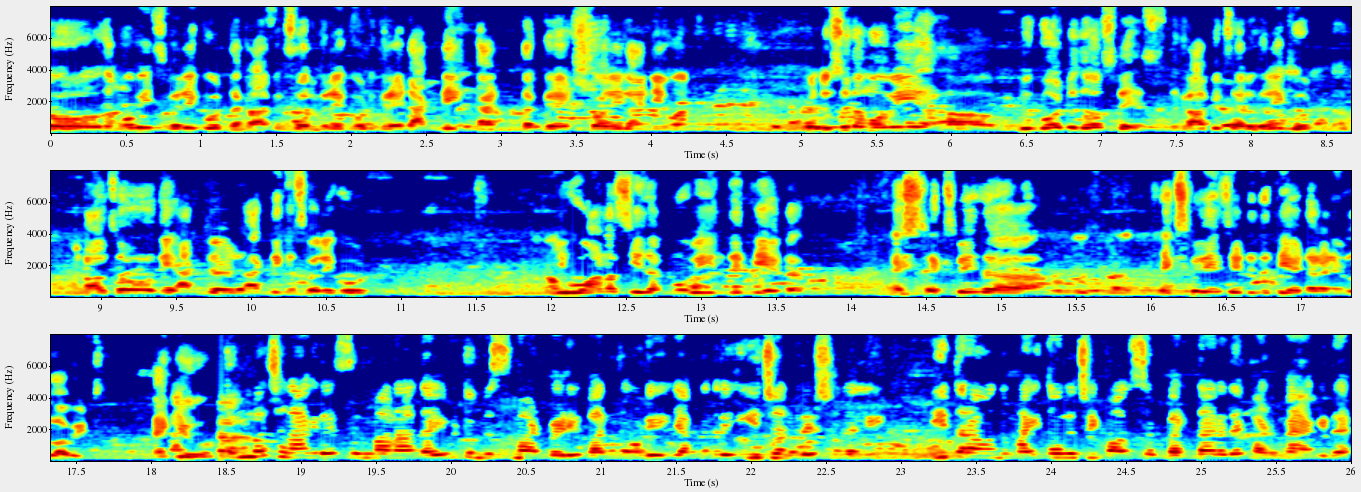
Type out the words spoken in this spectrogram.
So the movie is very good. The graphics are very good. Great acting and the great storyline even. When you see the movie, uh, you go to those days. The graphics are very good and also the actor acting is very good. You want to see that movie in the theater. Experience the experience it in the theater and you love it. ತುಂಬಾ ಚೆನ್ನಾಗಿದೆ ಸಿನಿಮಾನ. ದಯವಿಟ್ಟು ಮಿಸ್ ಮಾಡಬೇಡಿ. ಬಂದ್ ನೋಡಿ. ಯಾಕಂದ್ರೆ ಈ ಜನರೇಷನ್ ಅಲ್ಲಿ ಈ ತರ ಒಂದು ಮೈಥಾಲಜಿ ಕಾನ್ಸೆಪ್ಟ್ ಬರ್ತಾ ಇರೋದೇ ಕಡಿಮೆ ಆಗಿದೆ.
